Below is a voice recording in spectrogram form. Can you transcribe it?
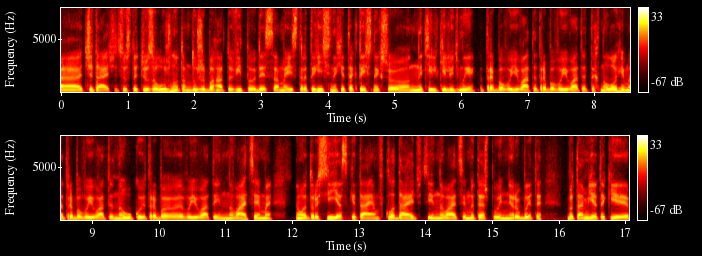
е, читаючи цю статтю залужну, там дуже багато відповідей, саме і стратегічних, і тактичних, що не тільки людьми треба воювати, треба воювати технологіями, треба воювати наукою, треба воювати інноваціями. От Росія з Китаєм вкладають в ці інновації. Ми теж повинні робити. Бо там є такі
